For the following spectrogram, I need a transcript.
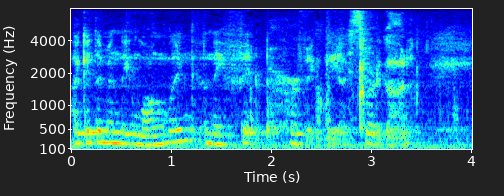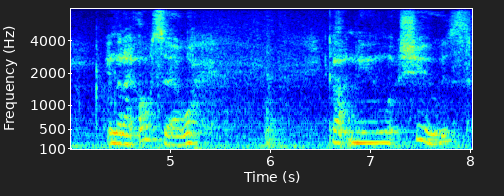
I get them in the long length and they fit perfectly, I swear to God. And then I also got new shoes.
